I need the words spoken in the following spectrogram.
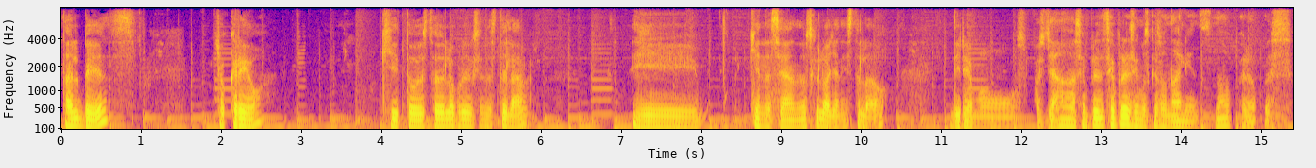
tal vez, yo creo que todo esto de la proyección estelar, y quienes sean los que lo hayan instalado, diremos, pues ya, siempre, siempre decimos que son aliens, ¿no? Pero pues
